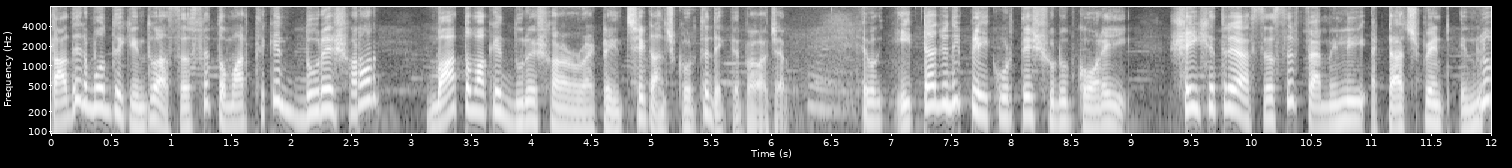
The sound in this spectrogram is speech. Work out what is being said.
তাদের মধ্যে কিন্তু আস্তে আস্তে তোমার থেকে দূরে সরার বা তোমাকে দূরে সরানোর একটা ইচ্ছে কাজ করতে দেখতে পাওয়া যাবে এবং এটা যদি প্লে করতে শুরু করে সেই ক্ষেত্রে আস্তে আস্তে ফ্যামিলি অ্যাটাচমেন্ট এগুলো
